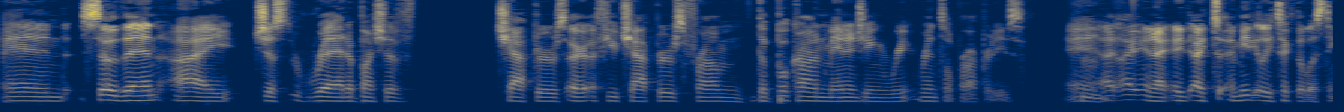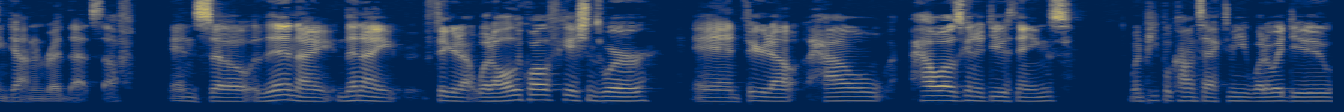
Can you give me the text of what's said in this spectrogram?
And so then I just read a bunch of chapters or a few chapters from the book on managing re- rental properties. And Hmm. I, I and I, I t- immediately took the listing down and read that stuff. And so then I then I figured out what all the qualifications were and figured out how how I was going to do things. When people contact me, what do I do?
